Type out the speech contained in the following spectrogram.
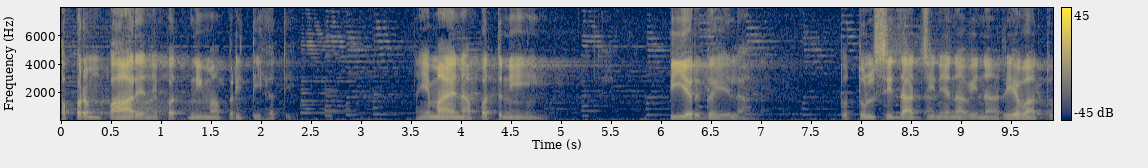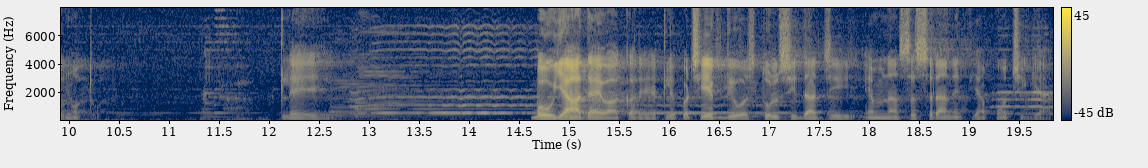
અપરંપાર એને પત્નીમાં પ્રીતિ હતી. એમાં એના પત્ની પિયર ગયેલા તો તુલસીદાસજીને એના વિના રહેવાતું નહોતું. એટલે બહુ યાદ આવ્યા કરે એટલે પછી એક દિવસ તુલસીદાસજી એમના સસરાને ત્યાં પહોંચી ગયા.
